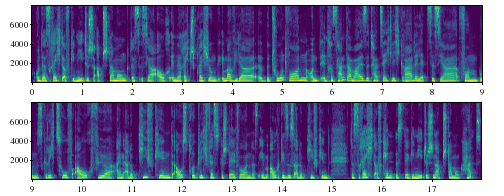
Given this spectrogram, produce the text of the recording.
und das Recht auf genetische Abstammung, das ist ja auch in der Rechtsprechung immer wieder betont worden und interessanterweise tatsächlich gerade gerade letztes Jahr vom Bundesgerichtshof auch für ein Adoptivkind ausdrücklich festgestellt worden, dass eben auch dieses Adoptivkind das Recht auf Kenntnis der genetischen Abstammung hat.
